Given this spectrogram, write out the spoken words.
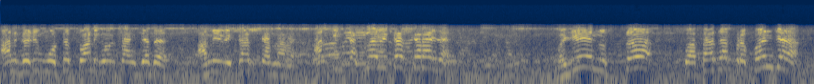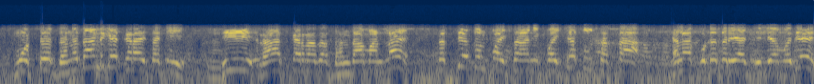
आणि गडी मोठं तोंड घेऊन सांगतात आम्ही विकास करणार आहे. आणखी कसला विकास करायचा म्हणजे नुसतं स्वतःचा प्रपंच मोठं धनदांडग्या करायसाठी ही. राजकारणाचा धंदा मांडलाय. सत्तेतून पैसा आणि पैशातून सत्ता ह्याला कुठंतरी या जिल्ह्यामध्ये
